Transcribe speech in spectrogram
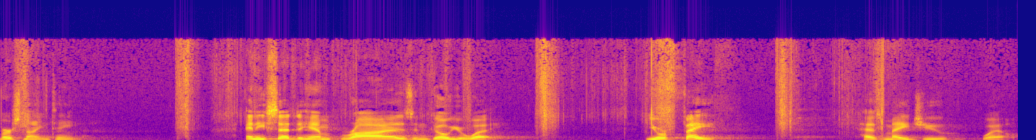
Verse 19. And he said to him, Rise and go your way. Your faith has made you well.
